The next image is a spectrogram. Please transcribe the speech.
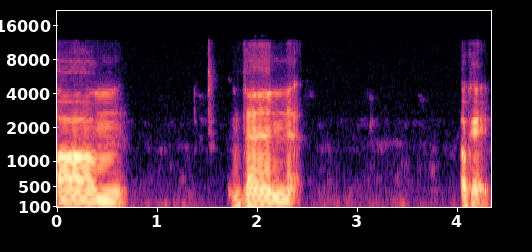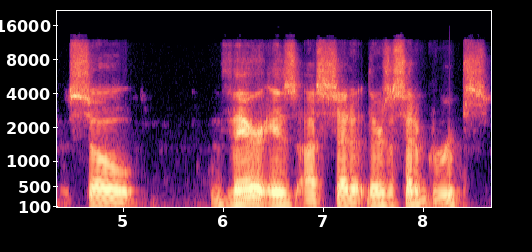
Um, then Okay, so there is a set of there's a set of groups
